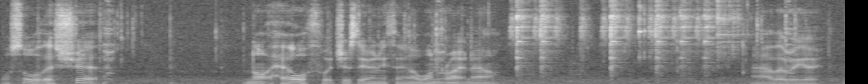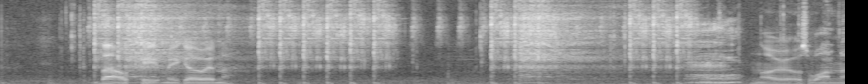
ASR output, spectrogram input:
What's all this shit? Not health, which is the only thing I want right now. Ah, there we go. That'll keep me going. No, it was one.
